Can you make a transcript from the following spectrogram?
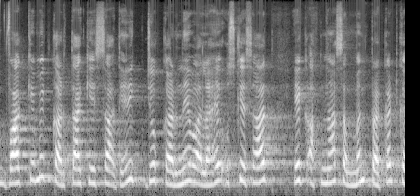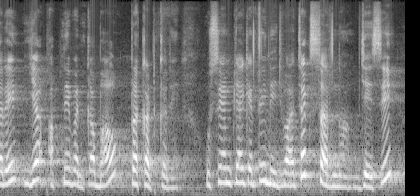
वाक्य में कर्ता के साथ, यानी जो करने वाला है, उसके साथ एक अपना संबंध प्रकट करे या अपने बन का भाव प्रकट करे। उसे हम क्या कहते हैं? निजवाचक सर्वनाम। जैसे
